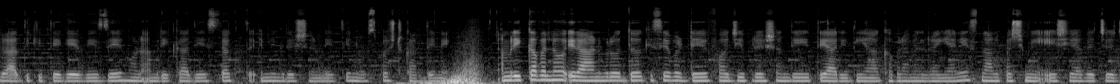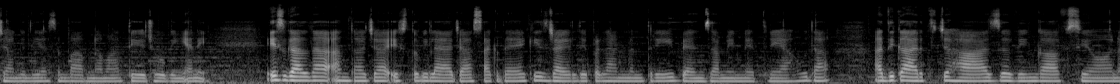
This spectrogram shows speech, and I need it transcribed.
ਰੱਦ ਕੀਤੇ ਗਏ ਵੀਜ਼ੇ ਹੁਣ ਅਮਰੀਕਾ ਦੀ ਸਖਤ ਇਮੀਗ੍ਰੇਸ਼ਨ ਨੀਤੀ ਨੂੰ ਸਪਸ਼ਟ ਕਰਦੇ ਨੇ। ਅਮਰੀਕਾ ਵੱਲੋਂ ਈਰਾਨ ਵਿਰੁੱਧ ਕਿਸੇ ਵੱਡੇ ਫੌਜੀ ਆਪਰੇਸ਼ਨ ਦੀ ਤਿਆਰੀ ਦੀਆਂ ਖਬਰਾਂ ਮਿਲ ਰਹੀਆਂ ਨੇ, ਇਸ ਨਾਲ ਪੱਛਮੀ ਏਸ਼ੀਆ ਵਿੱਚ ਜੰਗ ਦੀਆਂ ਸੰਭਾਵਨਾਵਾਂ ਤੇਜ਼ ਹੋ ਗਈਆਂ ਨੇ। ਇਸ ਗੱਲ ਦਾ ਅੰਦਾਜ਼ਾ ਇਸ ਤੋਂ ਵੀ ਲਾਇਆ ਜਾ ਸਕਦਾ ਹੈ ਕਿ ਇਜ਼ਰਾਈਲ ਦੇ ਪ੍ਰਧਾਨ ਮੰਤਰੀ ਬੈਂਜਾਮਿਨ ਨੇਤਨਯਾਹੂ ਦਾ ਅਧਿਕਾਰਤ ਜਹਾਜ਼ ਵਿੰਗ ਆਫ ਸਿਓਨ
